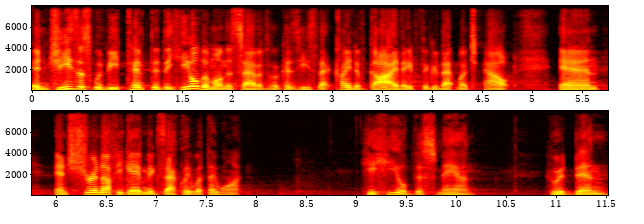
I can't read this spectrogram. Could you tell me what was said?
and Jesus would be tempted to heal them on the Sabbath because he's that kind of guy. They'd figured that much out. And, and sure enough, he gave them exactly what they want. He healed this man who had been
